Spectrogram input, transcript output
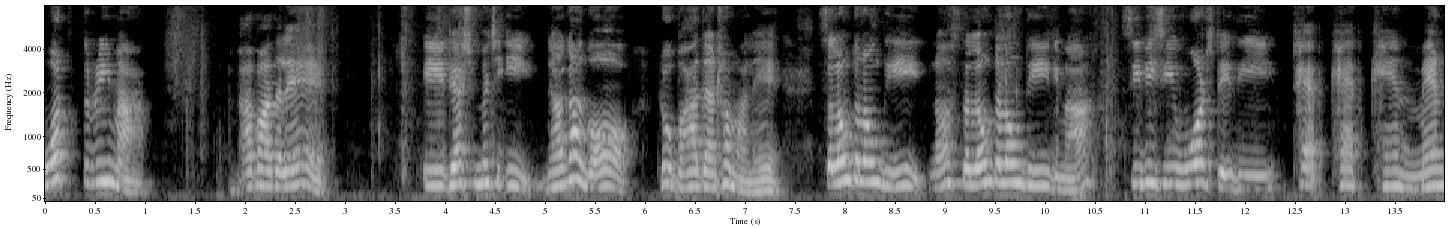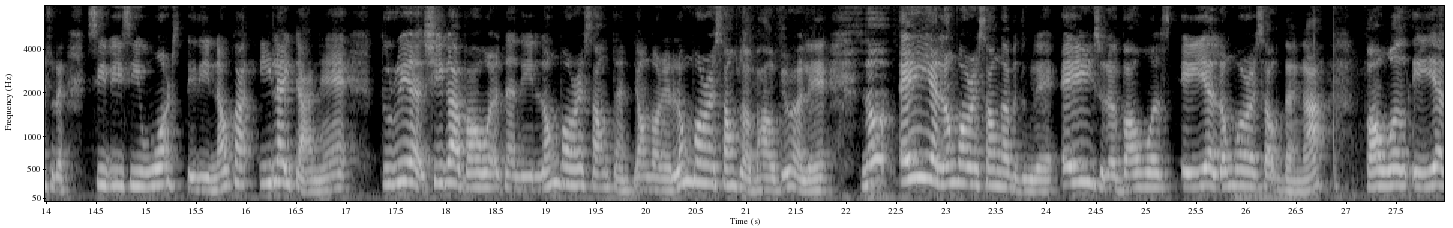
what 3မှာဘာပါတယ်လဲ A dash match E ဒါကတော့တို့ဘာတန်ထွက်မှာလဲစလုံးတစ်လုံးဒီเนาะစလုံးတစ်လုံးဒီဒီမှာ CVC words တွေဒီ tab cap can man ဆိုတဲ့ CVC words တွေဒီနောက်က e လိုက်တာနဲ့ သူတို့ရဲ့ရှေ့က vowel အတန်ဒီ long vowel sound တန်ပြောင်းသွားတယ် long vowel sound ဆိုတာဘာကိုပြောတာလဲ no a ရဲ့ long vowel sound ကဘာတူလဲ a ဆိုတဲ့ vowels a ရဲ့ long vowel sound တန်က vowel a ရဲ့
